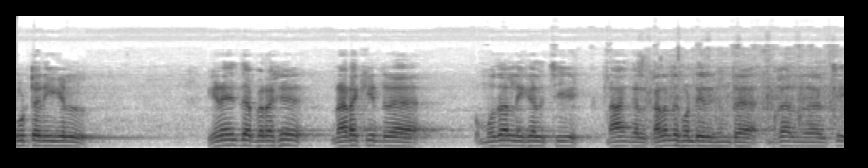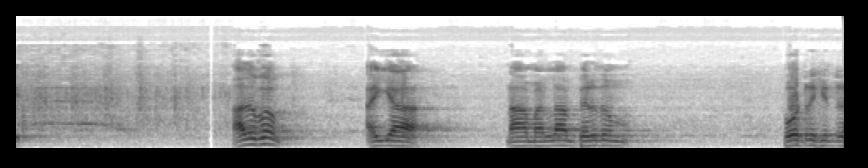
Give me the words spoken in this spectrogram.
கூட்டணியில் இணைந்த பிறகு நடக்கின்ற முதல் நிகழ்ச்சி நாங்கள் கலந்து கொண்டிருக்கின்ற முதல் நிகழ்ச்சி. அதுவும் ஐயா நாம் எல்லாம் பெரிதும் போற்றுகின்ற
